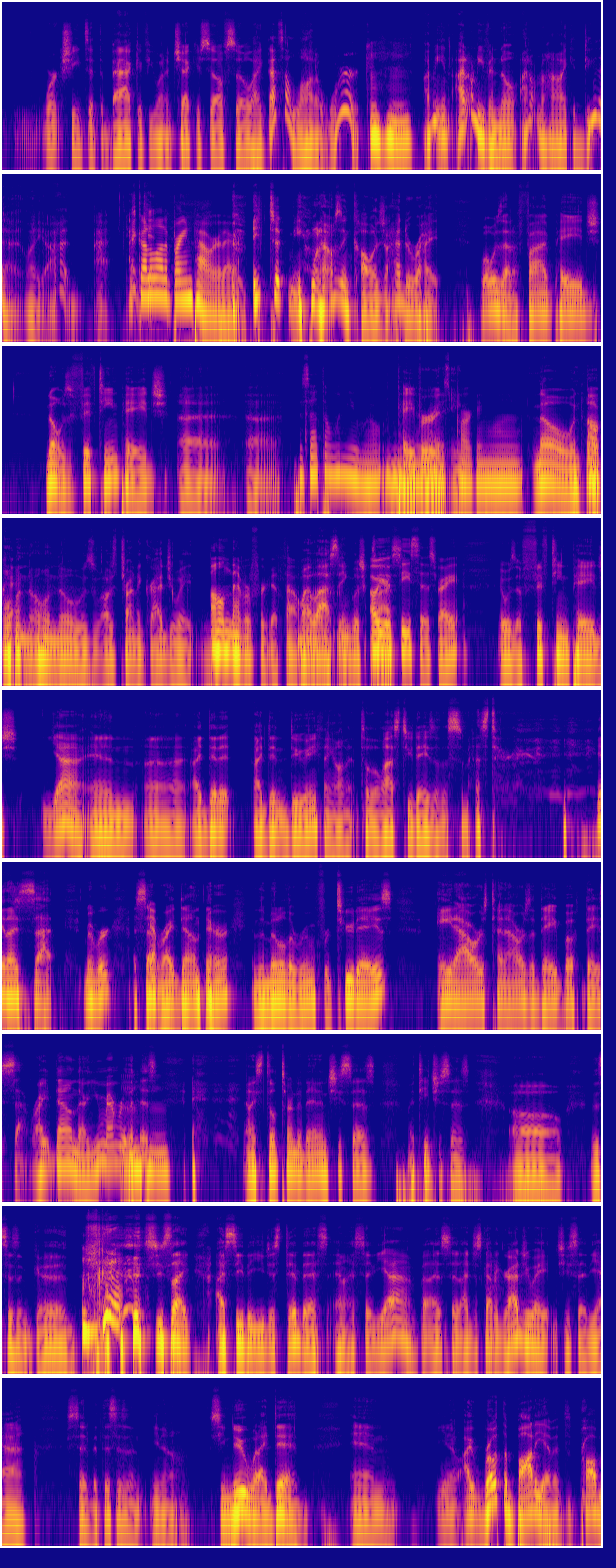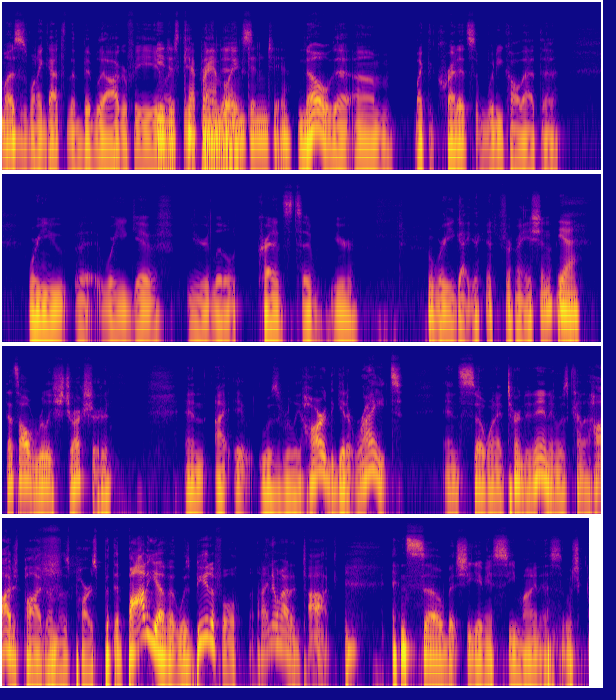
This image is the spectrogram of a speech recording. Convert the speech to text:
worksheets at the back if you want to check yourself. So like that's a lot of work. I mean, I don't even know. I don't know how I could do that. Like I, I, I got a lot of brain power there. it took me when I was in college, I had to write what was that, a five page no, it was a fifteen page uh uh Is that the one you wrote in Paper and ink. parking lot? no, no, Okay. no, no. It was I was trying to graduate. I'll never forget that My one. last English Oh, your thesis, right? it was a fifteen page yeah, and uh I did it I didn't do anything on it until the last two days of the semester. and I sat remember? I sat Yep. right down there in the middle of the room for two days, eight hours, ten hours a day, both days, sat right down there. You remember this. Mm-hmm. And I still turned it in and she says, my teacher says, Oh, this isn't good. She's like, I see that you just did this. And I said, Yeah. But I said, I just got to graduate. And she said, Yeah. She said, But this isn't, you know, she knew what I did. And, you know, I wrote the body of it. The problem was is when I got to the bibliography. You like, just kept rambling, didn't you? no, the um, like the credits. What do you call that? The where you uh, where you give your little credits to your where you got your information. Yeah. That's all really structured, and I it was really hard to get it right. And so when I turned it in, it was kind of hodgepodge on those parts, but the body of it was beautiful. I know how to talk. And so, but she gave me a C minus, which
